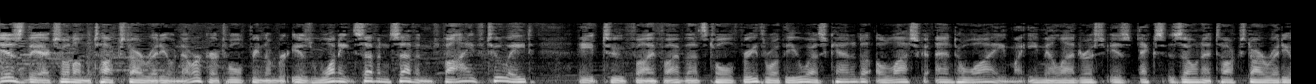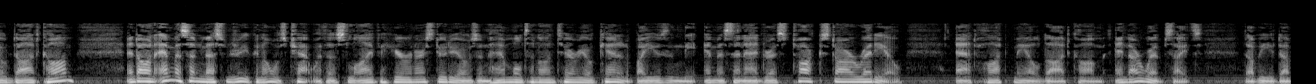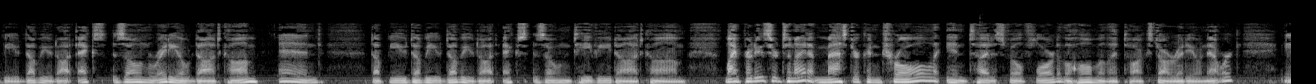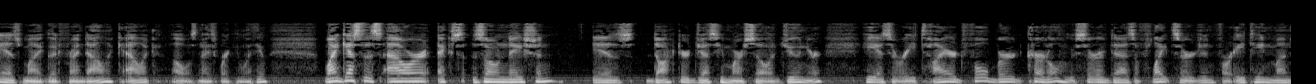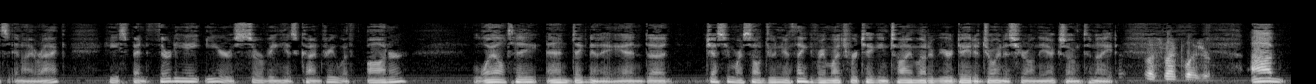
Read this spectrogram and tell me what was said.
Is the Zone on the Talkstar Radio Network. Our toll-free number is one eight seven seven five two eight eight two five five. That's toll-free throughout the U.S., Canada, Alaska, and Hawaii. My email address is xzone at talkstarradio.com. And on MSN Messenger, you can always chat with us live here in our studios in Hamilton, Ontario, Canada by using the MSN address talkstarradio at hotmail.com and our websites www.xzoneradio.com and www.xzonetv.com. My producer tonight at Master Control in Titusville, Florida, the home of the Talkstar Radio Network, is my good friend Alec. Alec, always nice working with you. My guest this hour, X Zone Nation, is Dr. Jesse Marcel Jr. He is a retired full bird colonel who served as a flight surgeon for 18 months in Iraq. He spent 38 years serving his country with honor, loyalty, and dignity. And uh, Jesse Marcel Jr., thank you very much for taking time out of your day to join us here on the X Zone tonight. Well, it's my pleasure. Um,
